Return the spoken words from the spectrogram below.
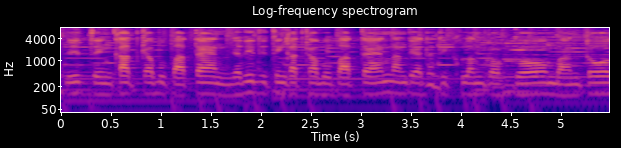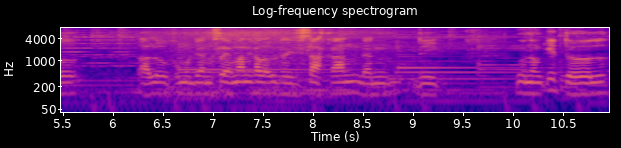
di tingkat kabupaten. Jadi di tingkat kabupaten nanti ada di Kulon Progo, Bantul, lalu kemudian Sleman kalau sudah disahkan dan di Gunung Kidul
